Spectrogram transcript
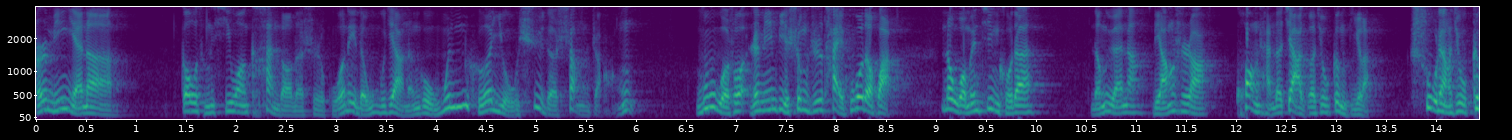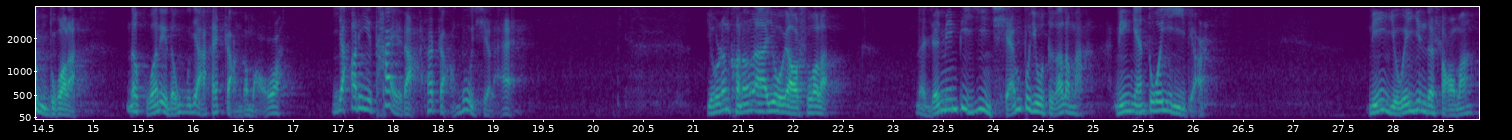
而明年呢，高层希望看到的是国内的物价能够温和有序的上涨。如果说人民币升值太多的话，那我们进口的能源呢、粮食啊、矿产的价格就更低了，数量就更多了，那国内的物价还涨个毛啊？压力太大，它涨不起来。有人可能呢又要说了，那人民币印钱不就得了吗？明年多印一点儿。你以为印的少吗？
